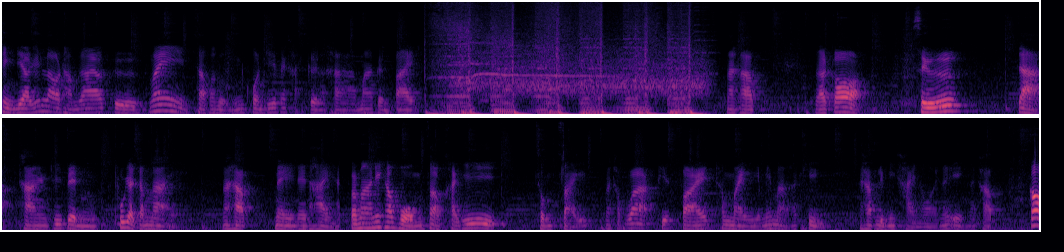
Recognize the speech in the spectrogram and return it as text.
สิ่งเดียวที่เราทำได้ก็คือ ไม่สนับสนุนคนที่ไปขายเกินราคามากเกินไป นะครับ แล้วก็ซื้อจากทางที่เป็นผู้จัดจำหน่ายนะครับในในไทย ประมาณนี้ครับผมสำหรับใครที่สงสัยนะครับว่า PS5 ทำไมยังไม่มาสักทีนะครับหรือมีขายน้อยนั่นเองนะครับ ก็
